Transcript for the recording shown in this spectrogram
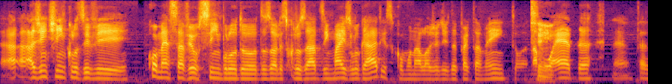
A, a gente, inclusive, começa a ver o símbolo do- dos olhos cruzados em mais lugares, como na loja de departamento, na Sim. moeda, né? Tá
